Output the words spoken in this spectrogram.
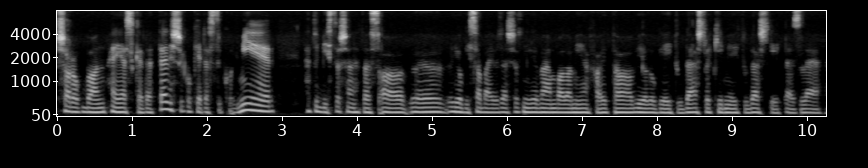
sarokban helyezkedett el, és akkor kérdeztük, hogy miért, Hát, hogy biztosan hát az a ö, jogi szabályozás az nyilván valamilyen fajta biológiai tudást, vagy kémiai tudást képez le.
